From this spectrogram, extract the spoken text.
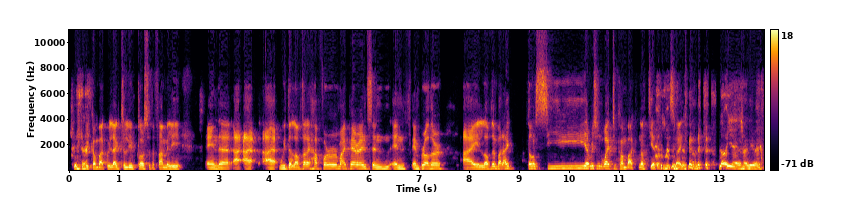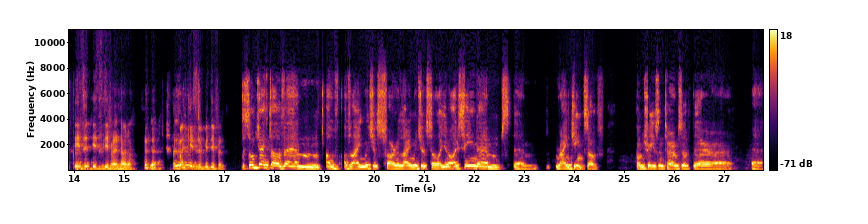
we come back. We like to live close to the family. And uh, I, I, I, with the love that I have for my parents and, and, and brother, I love them, but I don't see a reason why to come back. Not yet, at least, right? Not yet, anyway. it's, it's different. No, no. Yeah. In my case, it'll be different. The subject of um, of of languages, foreign languages. So you know, I've seen um, um, rankings of countries in terms of their uh,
